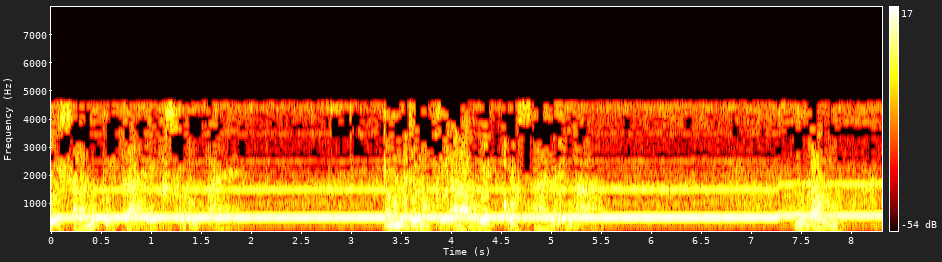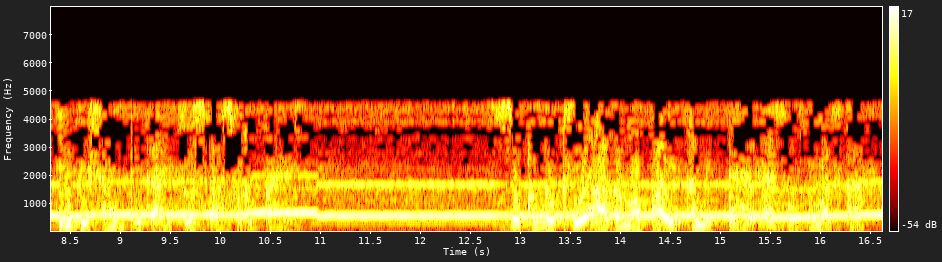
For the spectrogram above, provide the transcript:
ये शांति का एक स्वरूप है। इंद्रियों के आवेग को सह लेना। दम, ये भी शांति का एक दूसरा स्वरूप है। सुख, दुख, ये आगम अपाई अनित्य है ऐसा समझकर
